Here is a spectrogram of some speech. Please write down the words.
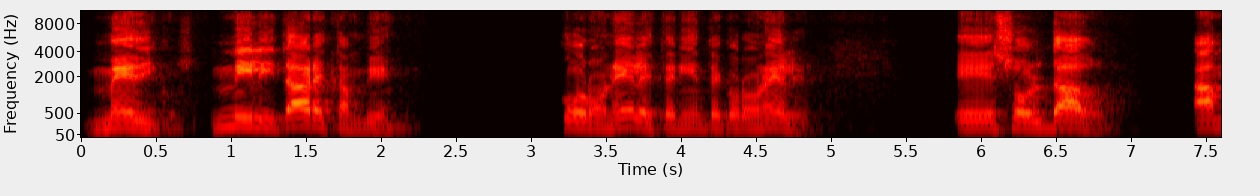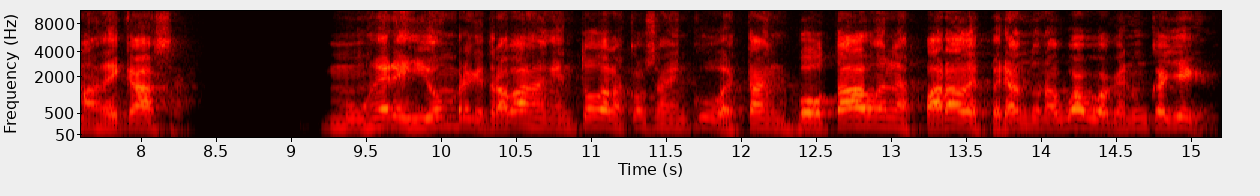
médicos, militares también, coroneles, tenientes coroneles, eh, soldados, amas de casa, mujeres y hombres que trabajan en todas las cosas en Cuba, están botados en las paradas esperando una guagua que nunca llega,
